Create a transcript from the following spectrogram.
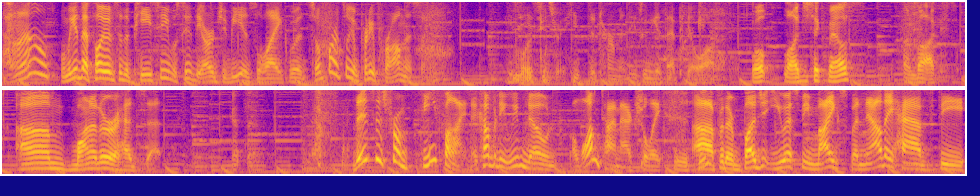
I don't know. When we get that plugged up to the PC, we'll see what the RGB is like, but so far it's looking pretty promising. He's, he's, he's, he's determined. He's gonna get that peel off. well, Logitech mouse unboxed. Um, monitor or headset? That's it. This is from Fifine, a company we've known a long time actually, Mm-hmm. uh, for their budget USB mics, but now they have the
